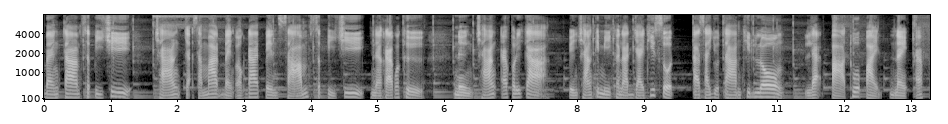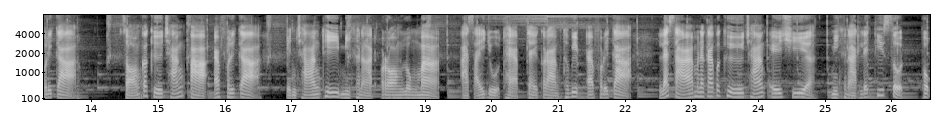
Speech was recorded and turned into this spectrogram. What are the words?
แบ่งตามสปีชีส์ ช้างจะสามารถแบ่งออกได้เป็น 3 สปีชีส์นะครับก็คือ 1. ช้างแอฟริกา เป็นช้างที่มีขนาดใหญ่ที่สุด อาศัยอยู่ตามที่โล่ง และป่าทั่วไปในแอฟริกา 2. ก็คือช้างป่าแอฟริกา เป็นช้างที่มีขนาดรองลงมา อาศัยอยู่แถบใจกลางทวีปแอฟริกา และ3นะครับก็คือช้างเอเชีย มีขนาดเล็กที่สุด พบ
